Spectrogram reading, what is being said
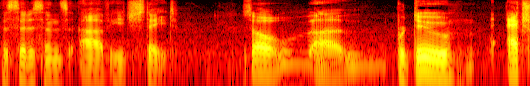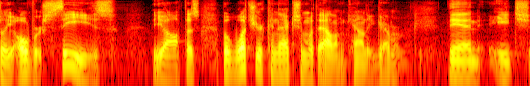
the citizens of each state. So uh, Purdue actually oversees the office, but what's your connection with Allen County government? Then each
